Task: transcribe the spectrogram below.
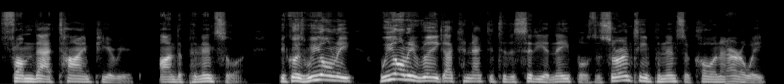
from that time period on the peninsula, because we only we only really got connected to the city of Naples. The Sorrentine Peninsula culinarily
